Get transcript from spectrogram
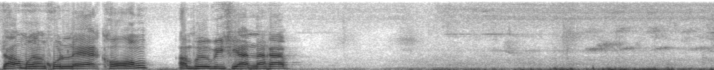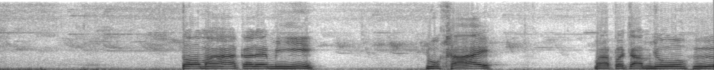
เจ้าเมืองคนแรกของ อำเภอวิเชียนนะครับ ต่อมาก็ได้มี ลูกชาย มาประจำอยู่คือ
